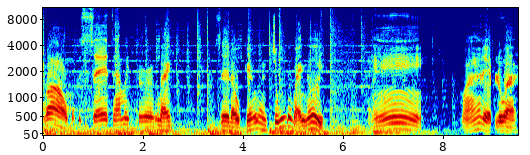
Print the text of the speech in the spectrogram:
Wow, một cái xe Timeter các bạn. Xe đầu kéo đang trúng các bạn ơi. À, Quá đẹp luôn à.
